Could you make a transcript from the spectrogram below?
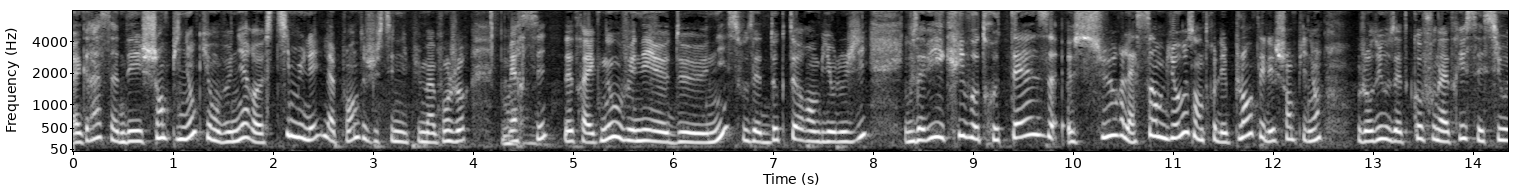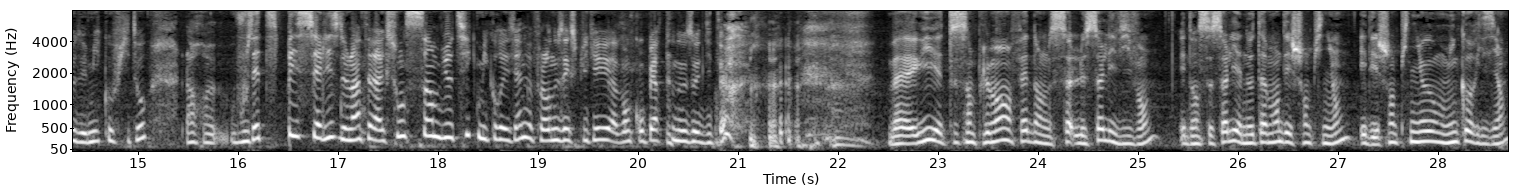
grâce à des champignons qui vont venir stimuler la plante. Justine Lipuma, bonjour. Merci d'être avec nous. Vous venez de Nice, vous êtes docteur en biologie. Vous avez écrit votre thèse sur la symbiose entre les plantes et les champignons. Aujourd'hui, vous êtes cofondatrice et CEO de Mycophyto. Alors, vous êtes spécialiste de l'interaction symbiotique mycorhizienne. Il va falloir nous expliquer avant qu'on perde tous nos auditeurs Bah oui, tout simplement, en fait, le sol, le sol est vivant. Et dans ce sol, il y a notamment des champignons et des champignons mycorhiziens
